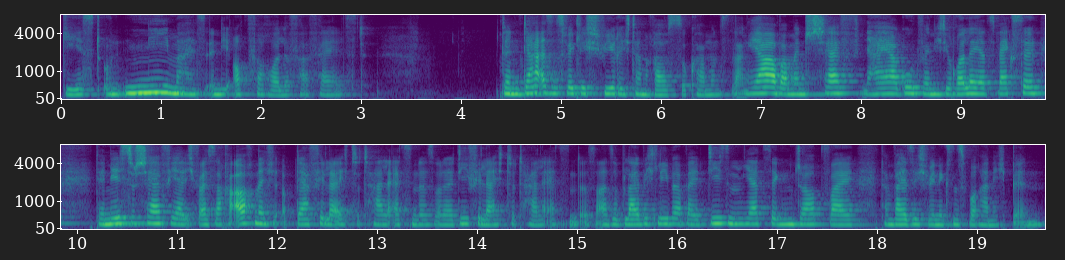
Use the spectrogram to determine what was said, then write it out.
gehst und niemals in die Opferrolle verfällst. Denn da ist es wirklich schwierig, dann rauszukommen und zu sagen, ja, aber mein Chef, naja gut, wenn ich die Rolle jetzt wechsle, der nächste Chef, ja, ich weiß auch, auch nicht, ob der vielleicht total ätzend ist oder die vielleicht total ätzend ist. Also bleibe ich lieber bei diesem jetzigen Job, weil dann weiß ich wenigstens, woran ich bin.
